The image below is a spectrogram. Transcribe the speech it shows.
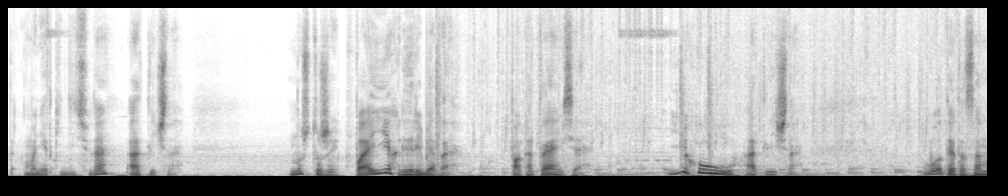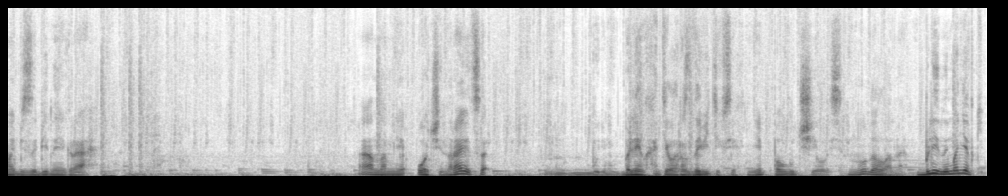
Так, монетки иди сюда. Отлично. Ну что же, поехали, ребята. Покатаемся. Юху! Отлично. Вот это самая безобидная игра. Она мне очень нравится. Будем... Блин, хотел раздавить их всех. Не получилось. Ну да ладно. Блин, и монетки.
